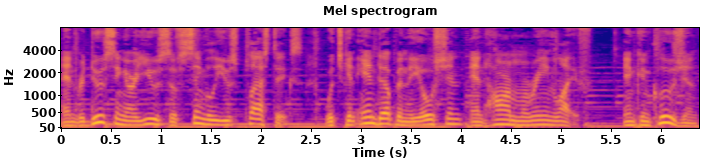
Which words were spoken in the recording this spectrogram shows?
and reducing our use of single-use plastics, which can end up in the ocean and harm marine life. In conclusion,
